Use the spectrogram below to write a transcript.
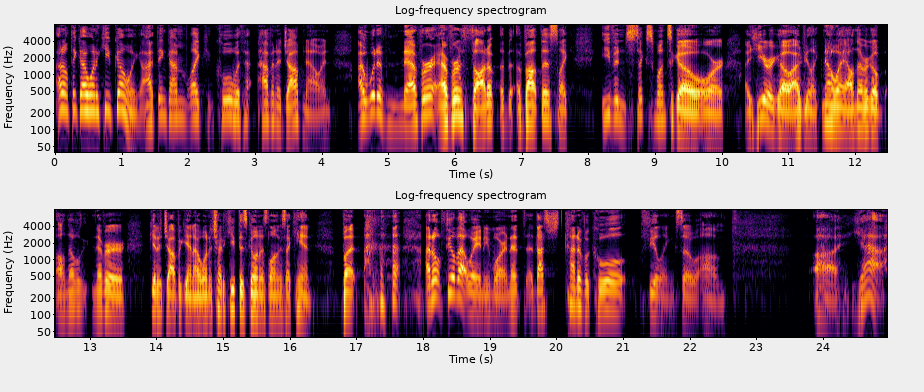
I don't think I want to keep going. I think I'm like cool with ha- having a job now, and I would have never ever thought of, about this like even six months ago or a year ago, I'd be like, no way, I'll never go, I'll never, never get a job again. I want to try to keep this going as long as I can. But I don't feel that way anymore. And it, that's kind of a cool feeling. So, um, uh, yeah.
